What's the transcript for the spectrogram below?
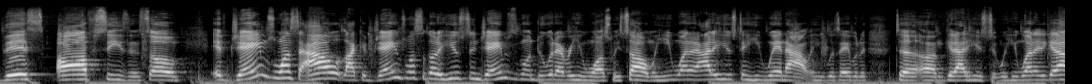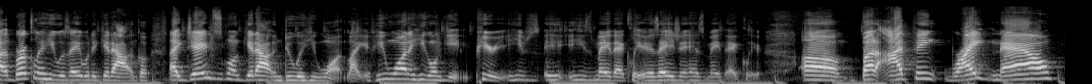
this off season. So if James wants out, like if James wants to go to Houston, James is going to do whatever he wants. We saw when he wanted out of Houston, he went out. And he was able to, to um, get out of Houston. When he wanted to get out of Brooklyn, he was able to get out and go. Like James is going to get out and do what he wants. Like if he wanted, he going to get it. Period. He's he's made that clear. His agent has made that clear. Um, but I think right now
